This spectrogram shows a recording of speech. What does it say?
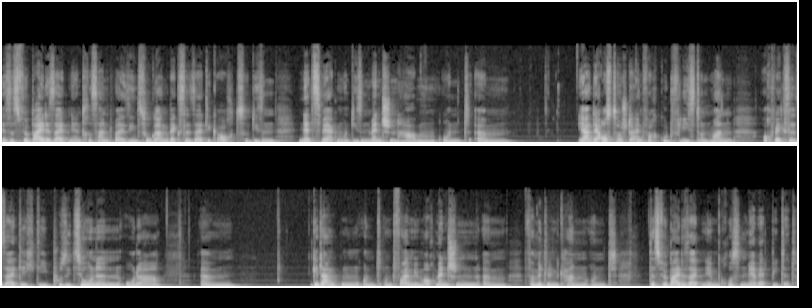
ist es für beide Seiten interessant, weil sie einen Zugang wechselseitig auch zu diesen Netzwerken und diesen Menschen haben und ähm, ja, der Austausch da einfach gut fließt und man auch wechselseitig die Positionen oder ähm, Gedanken und, und vor allem eben auch Menschen ähm, vermitteln kann und das für beide Seiten eben großen Mehrwert bietet.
